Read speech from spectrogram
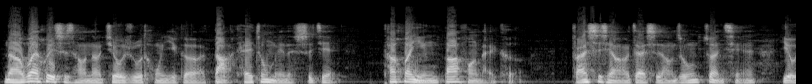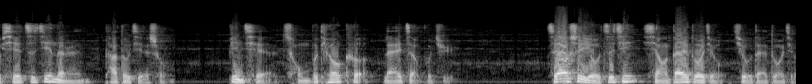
那外汇市场呢，就如同一个大开中门的世界，它欢迎八方来客。凡是想要在市场中赚钱、有些资金的人，他都接受，并且从不挑客，来者不拒。只要是有资金，想待多久就待多久。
